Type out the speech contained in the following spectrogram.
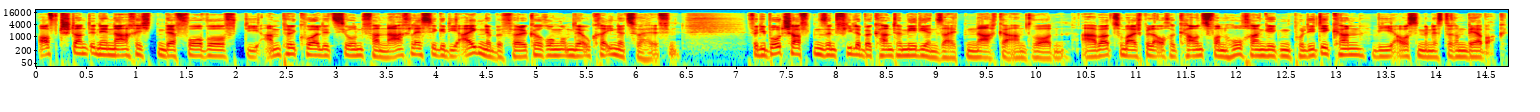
Oft stand in den Nachrichten der Vorwurf, die Ampelkoalition vernachlässige die eigene Bevölkerung, um der Ukraine zu helfen. Für die Botschaften sind viele bekannte Medienseiten nachgeahmt worden, aber zum Beispiel auch Accounts von hochrangigen Politikern wie Außenministerin Baerbock.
